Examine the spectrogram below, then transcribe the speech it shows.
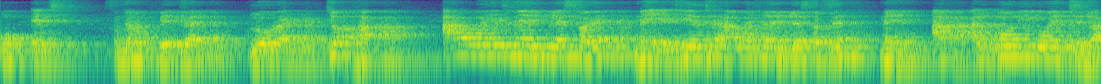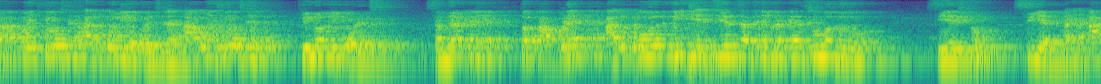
OH સમજાણું? Benzyl chloride. જો, હા. આ OH ને રિપ્લેસ કરે? નહીં HCl છે, આ OH ને રિપ્લેસ કરશે? નહીં, આ આલ્કોહોલિક OH છે. જો આ OH કેવો છે? આલ્કોહોલિક OH છે આ OH કેવો છે? ફિનોલિક OH સમજાય નહીં? તો આપણે આલ્કોહોલની જે HCl સાથેની પ્રક્રિયા શું બનતું હતું? CH2Cl અને આ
